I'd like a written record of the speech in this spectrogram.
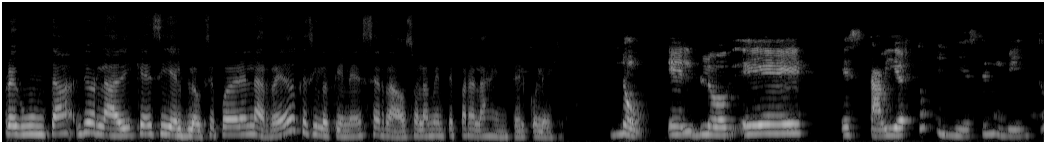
Pregunta Yorladi que si el blog se puede ver en la red o que si lo tienes cerrado solamente para la gente del colegio. No, el blog eh, está abierto en este momento.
